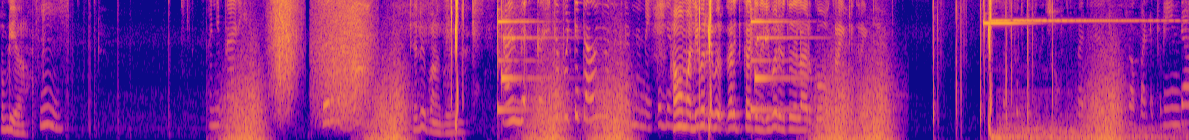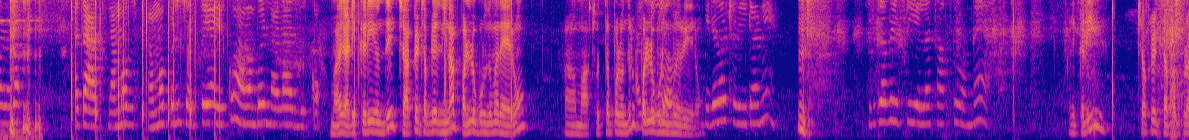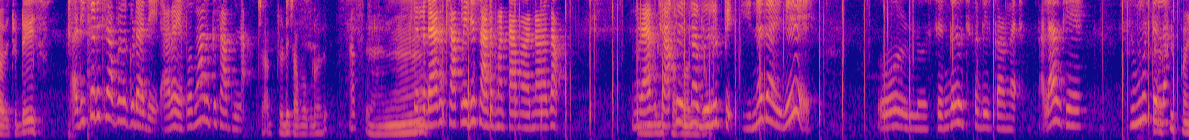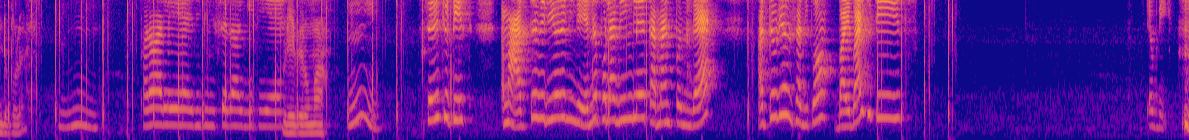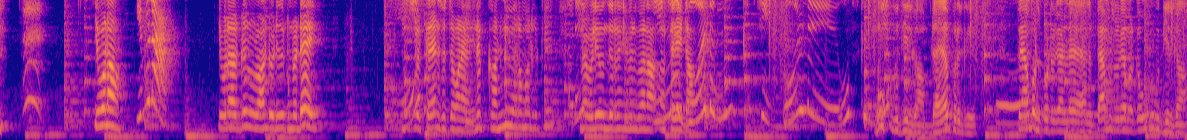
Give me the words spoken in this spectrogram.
அப்படியா ம் பண்ணி பாரு தெரியலப்பா எனக்கு அங்க கஷ்டப்பட்டு தவந்து வந்துக்கிட்டு இருந்தோமே ஆமாம்மா liver liver correct correct liver எடுத்ததெல்லாம் இருக்கோ கரெக்ட் கரெக்ட் பட்டு புரியுந்தா அவ்வளோதான் நம்ம நம்ம பிள்ளை சொத்தையா இருக்கும் அவன் பிள்ளை நல்லா இருந்திருக்கும். மாதிரி அடிக்கடி வந்து சாக்லேட் சாப்பிட்டே இருந்தீங்கன்னா பல்லு பிடுங்க மாதிரி ஆயிரும். ஆமாம் சொத்த பல் வந்துடும் பல்லு பிடுங்க மாதிரி ஆயிரும். இதை வேற சொல்லிட்டானே? இதுக்கப்புறம் எப்படி எல்லாம் சாப்பிடுவாங்க? அடிக்கடி சாக்லேட் சாப்பிடக்கூடாது சுட்டீஸ். அடிக்கடி சாப்பிடக்கூடாது ஆனால் எப்போமா இருக்கு சாப்பிடலாம். சாக்லேட்டே சாப்பிடக்கூடாது. எங்கள் டேடி சாக்லேட்டே சாப்பிட மாட்டாங்க அதனால தான் எங்கள் டேடி சாக்லேட்னா வெறுப்பு. என்னடா இது? ஓ செங்கல் வச்சு கட்டியிருக்காங்க. நல்லா இருக்கே. சிமெண்ட் எல்லாம். ஃபிட் பாயிண்ட் போல். ம் பரவாயில்லையே. இன்னைக்கு நீ சரி வாங்கிட்டியே. வெளியே போயிருமா ம். சரி சுட்டீஸ். நம்ம அடுத்த வீடியோவில் நீங்கள் என்ன போடலாம் நீங்களே கமெண்ட் பண்ணுங்கள் அடுத்த வீடியோ சந்திப்போம். பை பாய் சுட்டீஸ். எப்படி? இவனா? இவனா? இவனா இருக்கு ஒரு ஆண்டு வெடி இருக்கும்ல டேய். மூக்கில் கிரேன் சுத்தவனே இன்னும் கண்ணு வேற மாதிரி இருக்கு. நான் வெளியே வந்துடுறேன். இவனுக்கு வேணாம். சரியாயிட்டான். ஊக்கு ஊக்கு குத்தி இருக்கான் டயப் இருக்கு பேம்பர்ஸ் போட்டிருக்கான்ல. அந்த பேம்பர்ஸ் இருக்க. ஊக்கு குத்தி இருக்கான்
